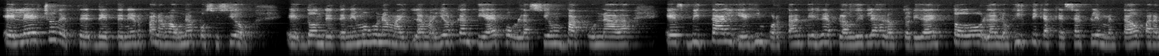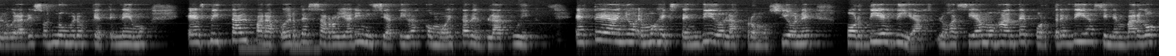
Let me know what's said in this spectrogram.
el hecho de, de tener Panamá una posición eh, donde tenemos la mayor cantidad de población vacunada, es vital y es importante y es de aplaudirles a las autoridades todo la logística que se ha implementado para lograr esos números que tenemos. Es vital para poder desarrollar iniciativas como esta del Black Week. Este año hemos extendido las promociones por 10 días, los hacíamos antes por 3 días, sin embargo,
